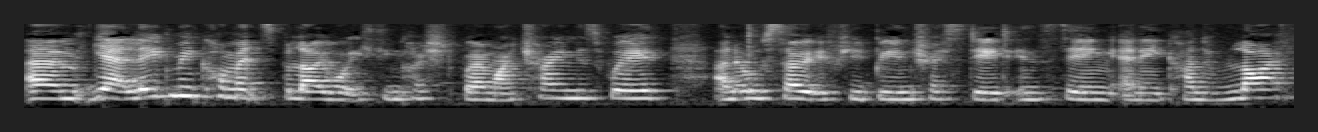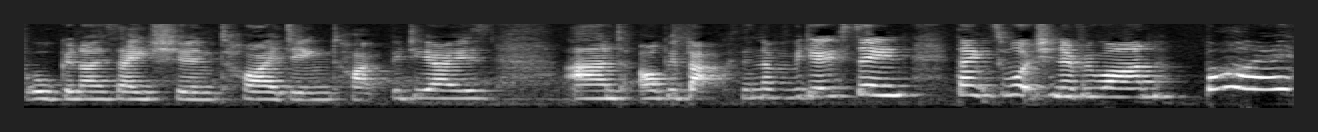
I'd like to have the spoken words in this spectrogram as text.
Um, yeah, leave me comments below what you think I should wear my trainers with and also if you'd be interested in seeing any kind of life organisation, tidying type videos and I'll be back with another video soon. Thanks for watching everyone. Bye!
